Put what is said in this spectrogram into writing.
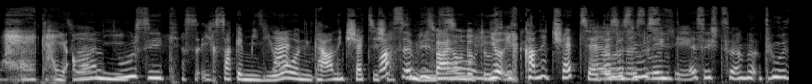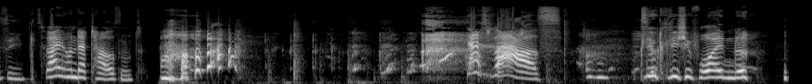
Hey, keine Ahnung. Ich sage eine Million, keine Ahnung, schätze ich Was, eine 200'000? Ja, ich kann nicht schätzen. Das ist es, ist 200'000. 200'000. das war's. Glückliche Freunde.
